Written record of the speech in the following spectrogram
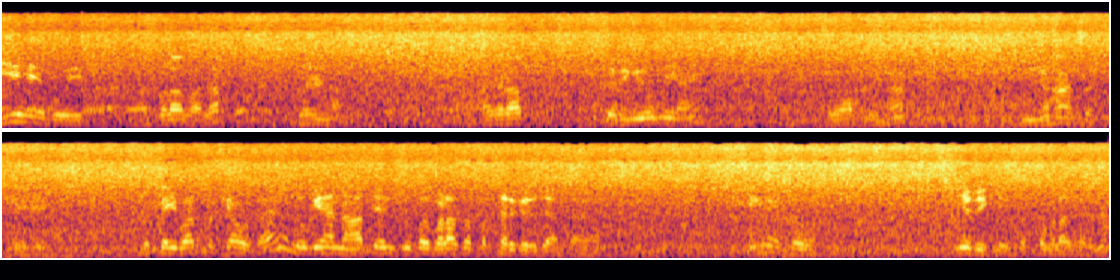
ये है वो एक, बड़ा वाला झरना अगर आप गर्मियों में आए तो आप यहाँ नहा सकते हैं। तो कई बार तो क्या होता है लोग यहाँ नहाते हैं, उनके ऊपर बड़ा सा पत्थर गिर जाता है। ठीक है तो ये देखिए, सबसे बड़ा जो है ना,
